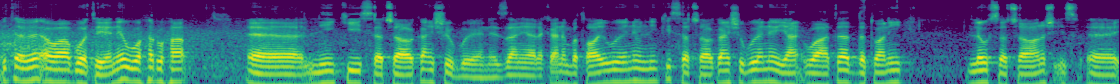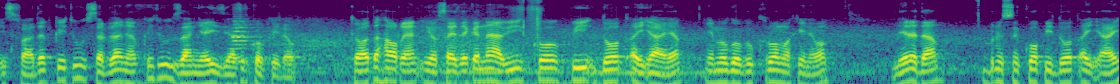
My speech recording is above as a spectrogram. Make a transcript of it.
بتەوێ ئەوە بۆ تێنێ و هەروها لینکی سەرچاوەکانش بێنێ زانیارەکانە بەتەواوی بێنێ و لینکی سەرچاوەکانش بێنێ یان واتە دەتوانیت لەو سەرچاوانش ئیسفادە بکەیت و سەردانیان بکەیت و زانیاری زیاتر کۆبکەیتەوە کەواتە هاوڕێن وێبسایتەکە ناوی کۆپی دۆت ئەی ئاە ئێمە گۆگل کرۆمەکەینەوە لێرەدا بنووسن کۆپی دۆت ئەی ئای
